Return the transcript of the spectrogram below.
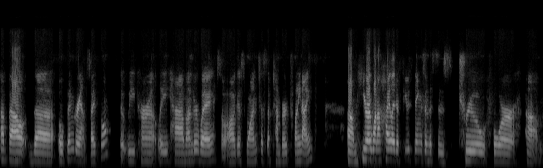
about the open grant cycle that we currently have underway, so August 1 to September 29th. Um, here I want to highlight a few things, and this is true for um,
